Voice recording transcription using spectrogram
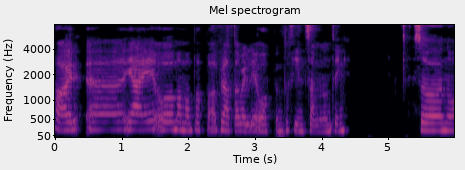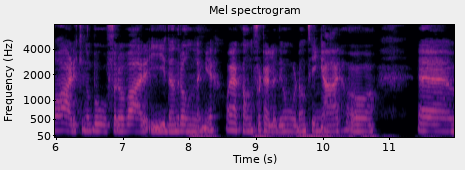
har uh, jeg og mamma og pappa prata veldig åpent og fint sammen om ting. Så nå er det ikke noe behov for å være i den rollen lenger, og jeg kan fortelle dem om hvordan ting er. Og eh,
